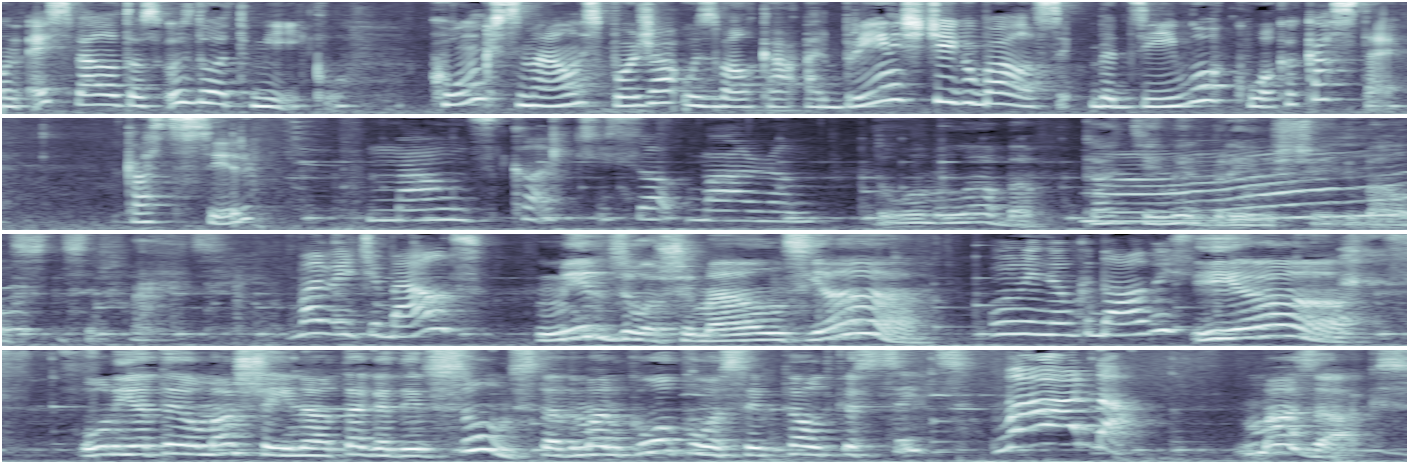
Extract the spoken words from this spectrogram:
Un es vēlētos uzdot mīklu. Kungs melni spožā uzvalkā ar brīnišķīgu balsi, bet dzīvo koka kastē. Kas tas ir? Melns kaķis apmēram. Doma laba. Kaķiem ir brīnišķīga balss, tas ir fakts. Vai viņš ir melns? Mirdzoši melns, jā, Un viņam knāvis? jā. Un ja tev mašīnā tagad ir suns, tad man kokos ir kaut kas cits. Vārda! Mazāks.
